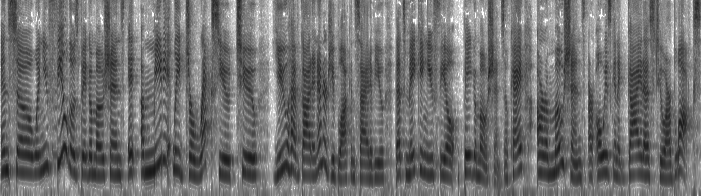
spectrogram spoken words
And so when you feel those big emotions, it immediately directs you to you have got an energy block inside of you that's making you feel big emotions, okay? Our emotions are always going to guide us to our blocks,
